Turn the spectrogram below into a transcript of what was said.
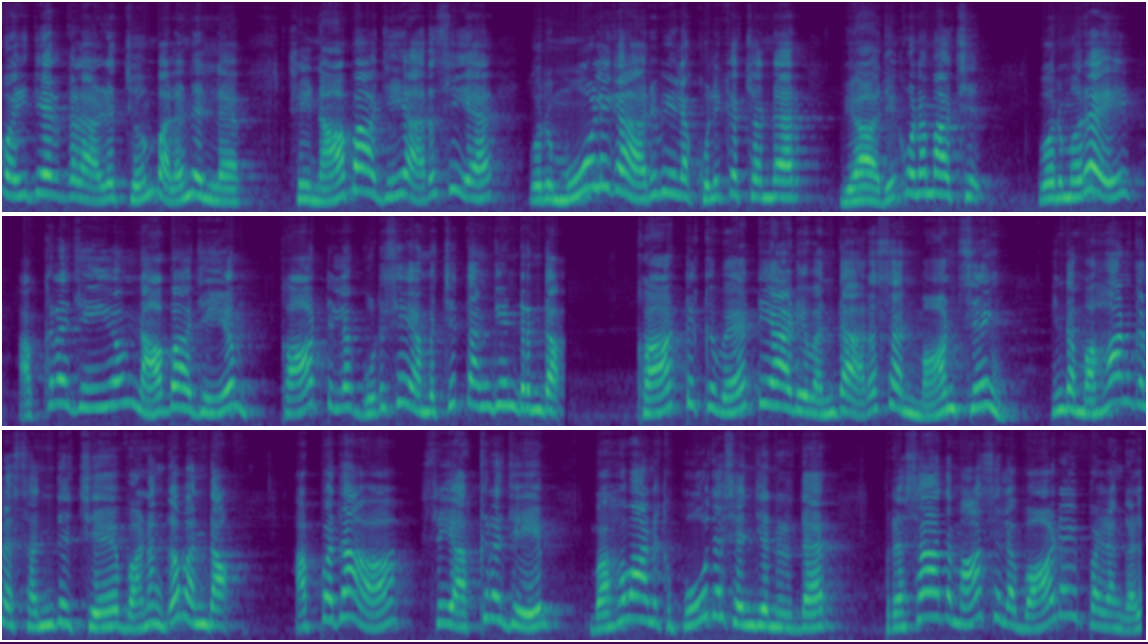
வைத்தியர்களை அழைச்சும் பலன் இல்லை ஸ்ரீ நாபாஜி அரசியை ஒரு மூலிகை அருவியில் குளிக்க சொன்னார். வியாதி குணமாச்சு. ஒரு முறை அக்ரஜியும் நாபாஜியும் காட்டில் குடிசை அமைச்சு தங்கின்னு இருந்தா காட்டுக்கு வேட்டையாடி வந்த அரசன் மான்சிங் இந்த மகான்களை சந்திச்சு வணங்க வந்தான் அப்போ தான் ஸ்ரீ அக்ரஜி பகவானுக்கு பூஜை செஞ்சுருந்தார் பிரசாதமாக சில வாழைப்பழங்கள்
